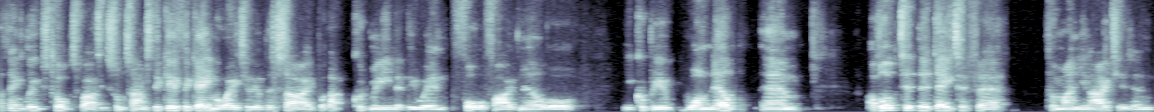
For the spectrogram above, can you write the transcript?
I think Luke's talked about it sometimes. They give the game away to the other side, but that could mean that they win 4 or 5 nil, or it could be 1 nil. Um, I've looked at the data for, for Man United, and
